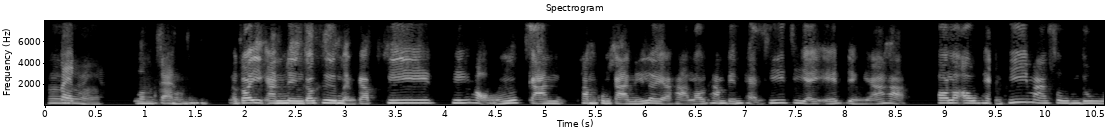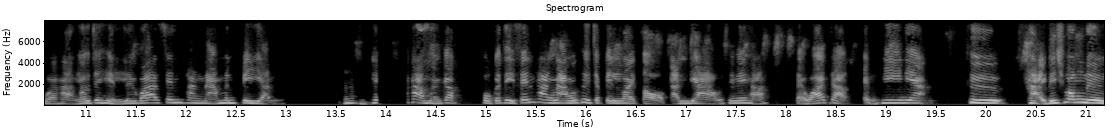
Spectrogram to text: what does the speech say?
ค่ะแต่ละอย่างรวมกัน แล้วก็อีกอันหนึ่งก็คือเหมือนกับที่ที่ของการทำโครงการนี้เลยอะค่ะ เราทำเป็นแผนที่ GIS อย่างเงี้ยค่ะ พอเราเอาแผนที่มาซูมดูอะค่ะ เราจะเห็นเลยว่าเส้นทางน้ำมันเปลี่ยนอืมค่ะเหมือนกับปกติเส้นทางน้ำก็คือจะเป็นรอยต่อกันยาวใช่ไหมคะ แต่ว่าจากแผนที่เนี่ย คือหายไปช่วงหนึ่ง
